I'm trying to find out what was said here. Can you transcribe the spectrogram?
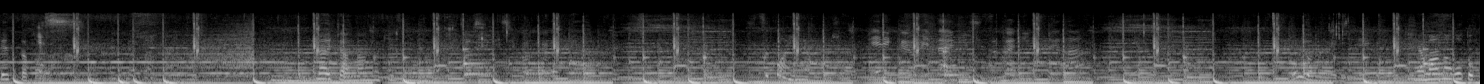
てったから。うん大ちゃん何の傷もない。山のごとく。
